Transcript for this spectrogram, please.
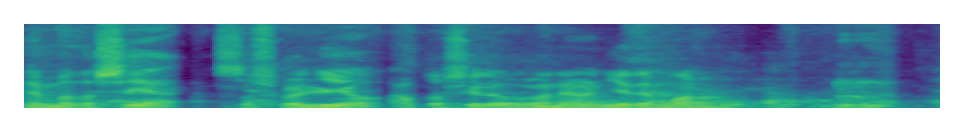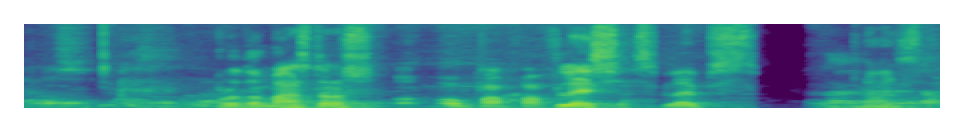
Αιμοδοσία στο σχολείο από το Σύλλογο Γονέων Γηδεμόνων. Πρωτομάστρος ο, ο Παπαφλέσιας, βλέπεις. Μάλιστα.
